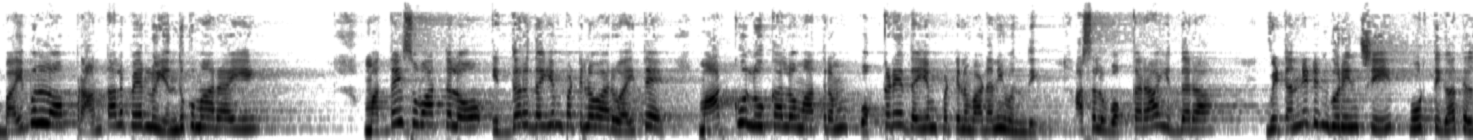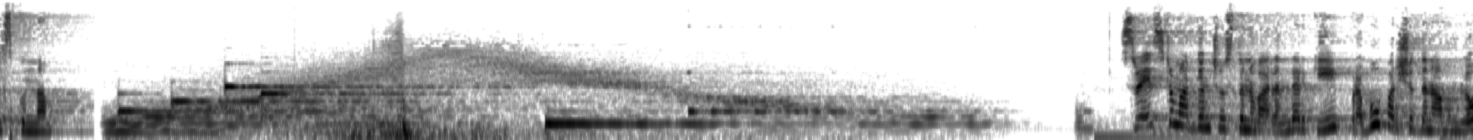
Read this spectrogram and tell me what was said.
బైబిల్లో ప్రాంతాల పేర్లు ఎందుకు మారాయి? మత్తై సువార్తలో ఇద్దరు దయ్యం పట్టిన వారు అయితే మార్కు లూకాలో మాత్రం ఒక్కడే దయ్యం పట్టినవాడని ఉంది. అసలు ఒక్కరా ఇద్దరా? వీటన్నిటిని గురించి పూర్తిగా తెలుసుకుందాం. శ్రేష్ఠ మార్గం చూస్తున్న వారందరికీ ప్రభు పరిశుద్ధ నామంలో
